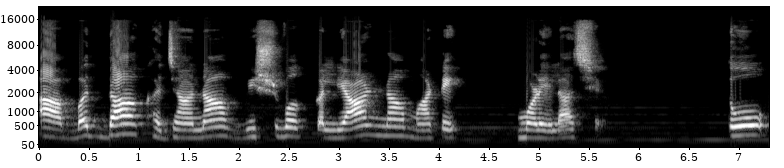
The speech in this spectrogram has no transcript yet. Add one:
આ બધા ખજાના વિશ્વ કલ્યાણના માટે મળેલા છે. તો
